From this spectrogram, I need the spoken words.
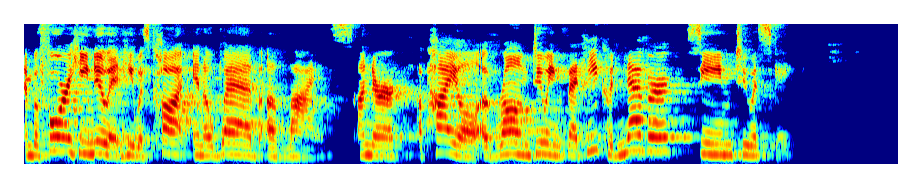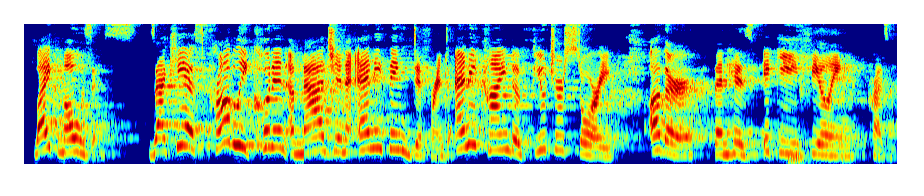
And before he knew it, he was caught in a web of lies, under a pile of wrongdoings that he could never seem to escape. Like Moses, Zacchaeus probably couldn't imagine anything different, any kind of future story other than his icky feeling present,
